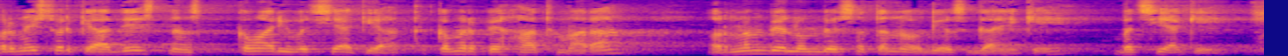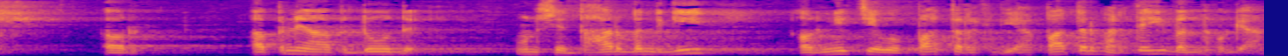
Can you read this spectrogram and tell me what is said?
परमेश्वर के आदेश कुमारी बछिया के हाथ, कमर पे हाथ मारा और लंबे लंबे सतन हो गए उस गाय के, बछिया के। और अपने आप दूध, उनसे धार बंद की और नीचे वो पात्र रख दिया। पात्र भरते ही बंद हो गया।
